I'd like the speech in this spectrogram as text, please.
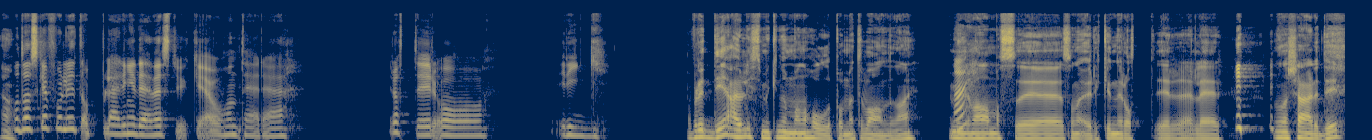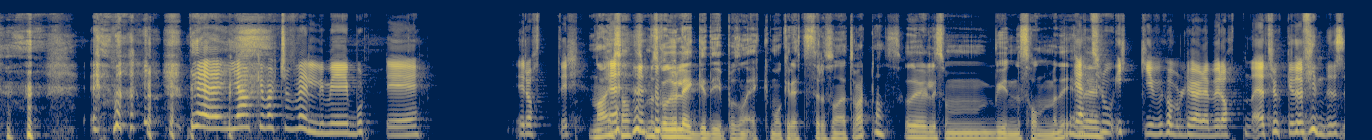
Ja. Og da skal jeg få litt opplæring i det neste uke, å håndtere rotter og rigg. Ja, fordi det er jo liksom ikke noe man holder på med til vanlig, nei. Med Nei. mindre man har masse sånne ørkenrotter eller sånne kjæledyr. Det, jeg har ikke vært så veldig mye borti rotter. Nei, sant? Men skal du legge de på sånne ECMO-kretser og sånn etter hvert? da? Skal du liksom begynne sånn med de? Jeg tror ikke vi kommer til å gjøre det med rottene. Jeg tror ikke det finnes,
